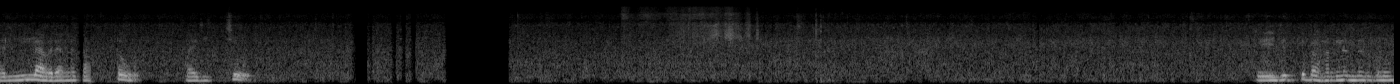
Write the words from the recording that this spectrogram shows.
എല്ലാവരും അങ്ങ് കട്ടു മരിച്ചു. ശ്രീജിത്ത് ബഹറിൽ എന്തെടുക്കണം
